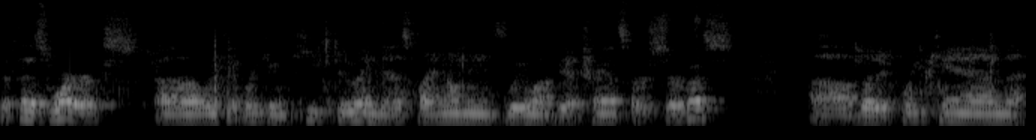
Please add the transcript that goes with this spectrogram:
if this works, uh, we can, we can keep doing this. By no means do we want to be a transfer service. Uh, but if we can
